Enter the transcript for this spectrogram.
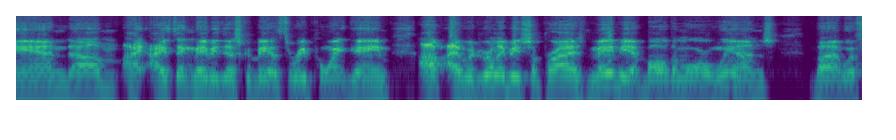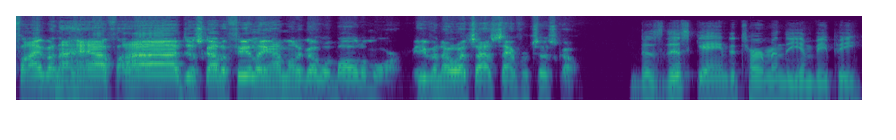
And um, I, I, think maybe this could be a three point game. I, I, would really be surprised maybe if Baltimore wins. But with five and a half, I just got a feeling I'm going to go with Baltimore, even though it's at San Francisco. Does this game determine the MVP?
